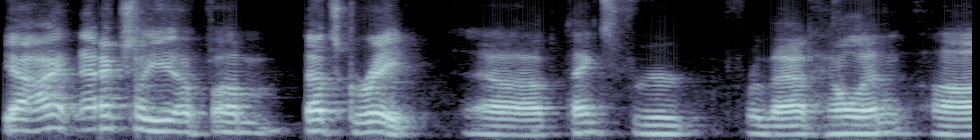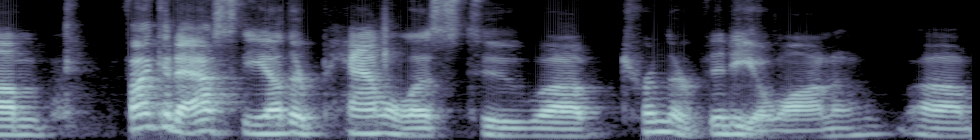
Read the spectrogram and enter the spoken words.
Yeah, I actually, um, that's great. Uh, thanks for for that, Helen. Um, I could ask the other panelists to uh, turn their video on, um,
